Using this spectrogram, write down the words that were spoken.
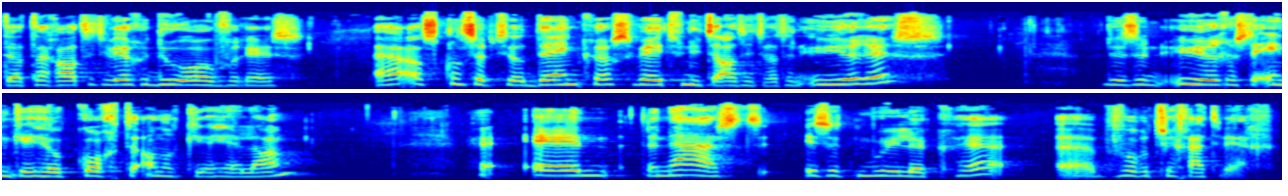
dat er altijd weer gedoe over is. Als conceptueel denkers weten we niet altijd wat een uur is. Dus een uur is de ene keer heel kort, de andere keer heel lang. En daarnaast is het moeilijk, hè? Uh, bijvoorbeeld je gaat weg,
